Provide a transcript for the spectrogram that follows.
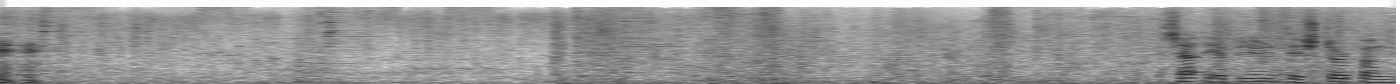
Schau, ich hab irgendwie den Stolpern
